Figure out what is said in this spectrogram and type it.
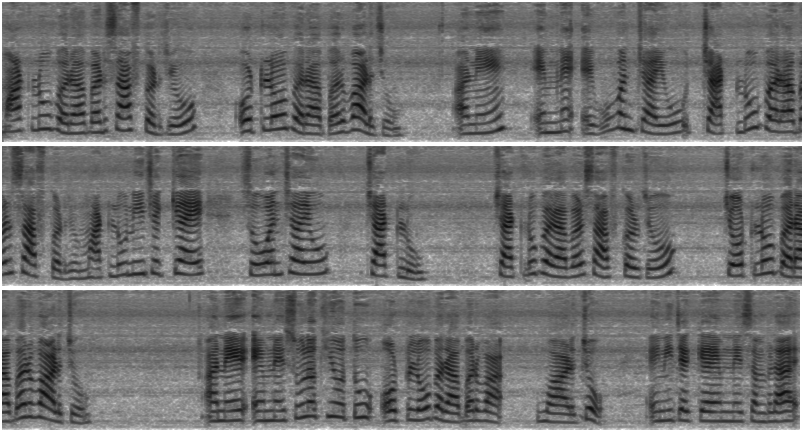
માટલું બરાબર સાફ કરજો, ઓટલો બરાબર વાળજો. અને એમને એવું વંચાયું, ચાટલું બરાબર સાફ કરજો. માટલુંની જગ્યાએ શું વંચાયું? ચાટલું. ચાટલું બરાબર સાફ કરજો, ચોટલો બરાબર વાળજો. અને એમને શું લખ્યું હતું? ઓટલો બરાબર વાળજો. એની જગ્યાએ એમને સંભળાય,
